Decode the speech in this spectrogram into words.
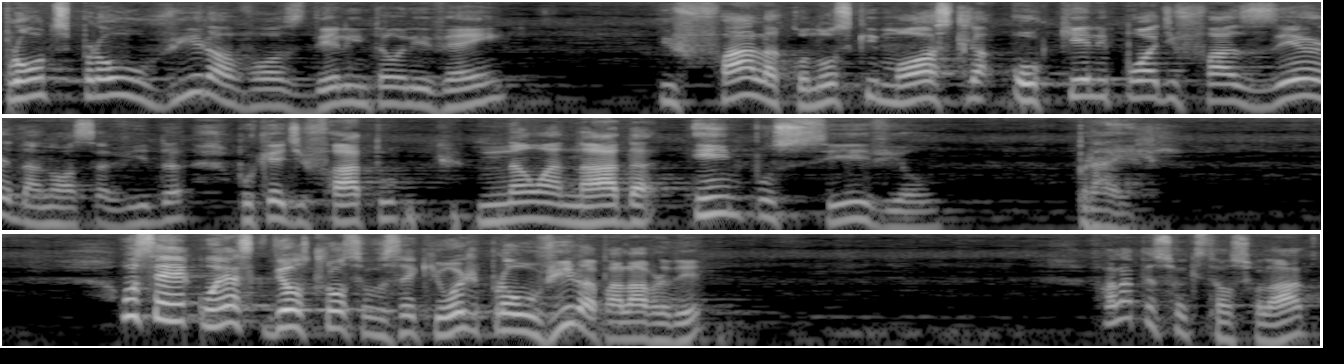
prontos para ouvir a voz dEle. Então Ele vem e fala conosco e mostra o que Ele pode fazer na nossa vida, porque de fato não há nada impossível para Ele. Você reconhece que Deus trouxe você aqui hoje para ouvir a palavra dele? Fala a pessoa que está ao seu lado.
